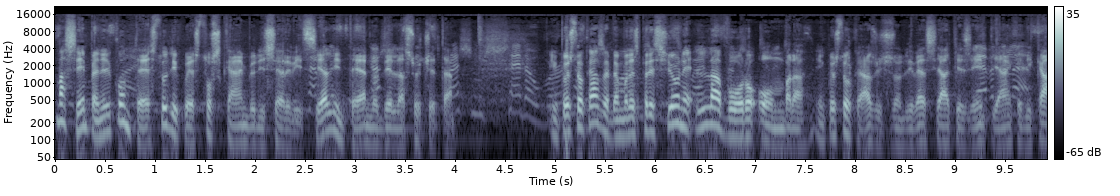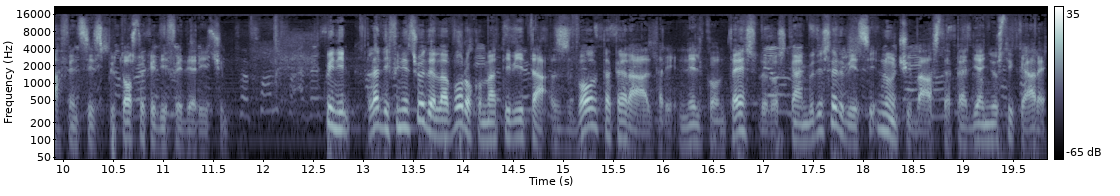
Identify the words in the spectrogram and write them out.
ma sempre nel contesto di questo scambio di servizi all'interno della società. In questo caso abbiamo l'espressione lavoro ombra, in questo caso ci sono diversi altri esempi anche di Kaffensitz piuttosto che di Federici. Quindi la definizione del lavoro come attività svolta per altri nel contesto dello scambio di servizi non ci basta per diagnosticare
